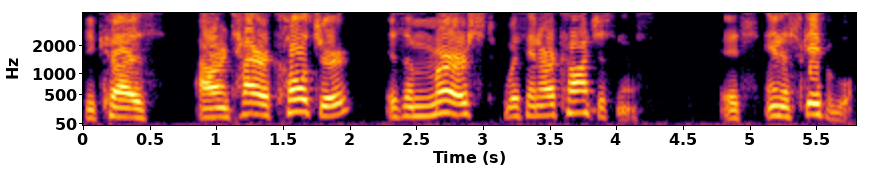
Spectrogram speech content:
Because our entire culture is immersed within our consciousness. It's inescapable.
